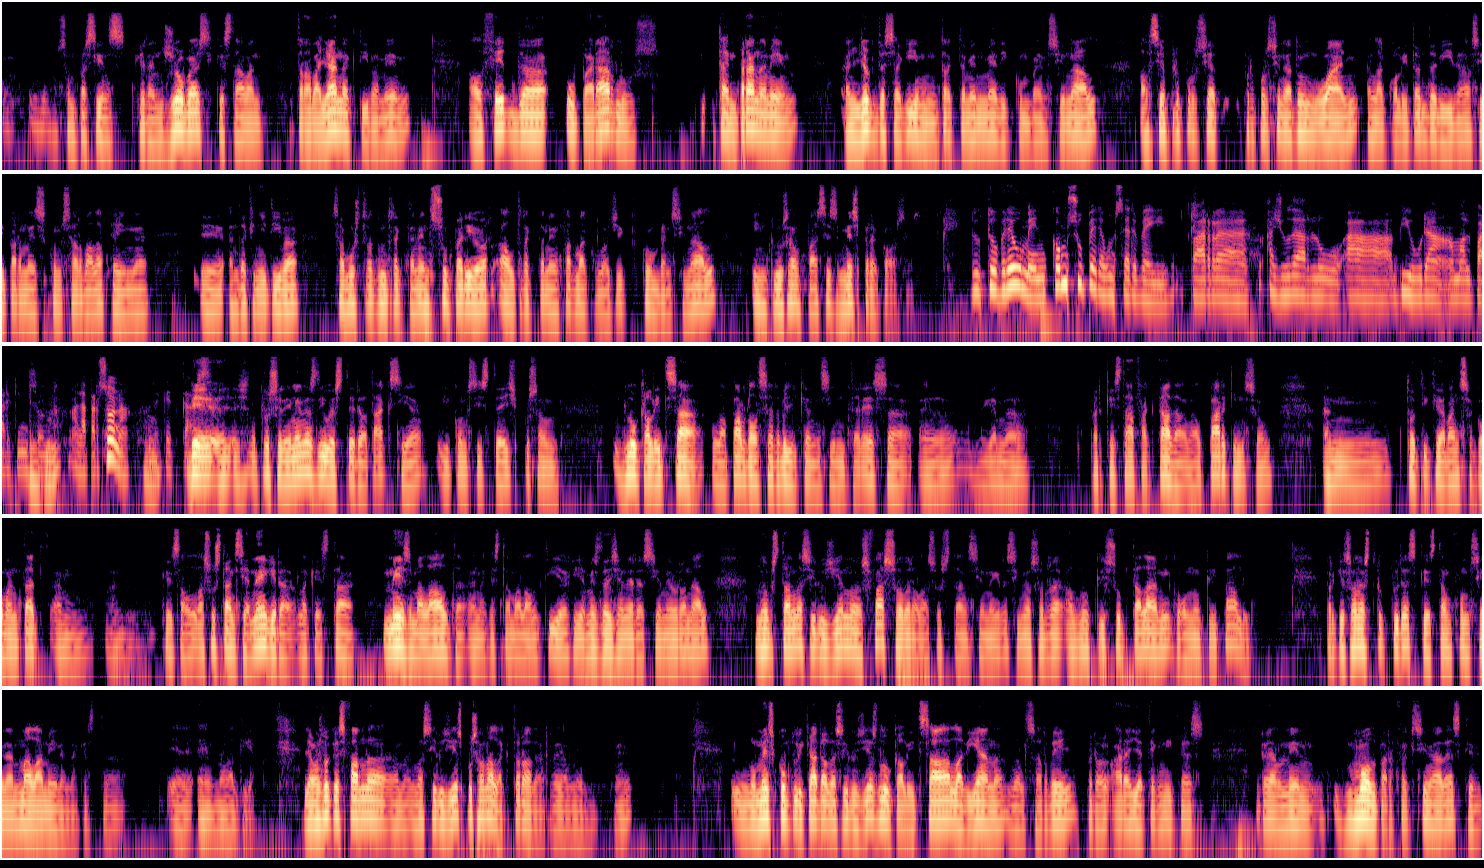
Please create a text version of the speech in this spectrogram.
són pacients que eren joves que estaven treballant activament, el fet d'operar-los tempranament, en lloc de seguir amb un tractament mèdic convencional, els ha proporcionat, proporcionat un guany en la qualitat de vida, els ha permès conservar la feina, eh, en definitiva, s'ha mostrat un tractament superior al tractament farmacològic convencional inclús en fases més precoces. Doctor, breument, com supera un cervell per eh, ajudar-lo a viure amb el Parkinson, a la persona, en aquest cas? Bé, eh, el procediment es diu estereotàxia i consisteix doncs, en localitzar la part del cervell que ens interessa, eh, diguem-ne, perquè està afectada en el Parkinson, en, tot i que abans s'ha comentat en, en, que és la substància negra la que està més malalta en aquesta malaltia, que hi ha més degeneració neuronal, no obstant la cirurgia no es fa sobre la substància negra, sinó sobre el nucli subtalàmic o el nucli pàl·lid, perquè són estructures que estan funcionant malament en aquesta eh, eh, malaltia. Llavors el que es fa amb la, amb la cirurgia és posar una electroda, realment. Eh? El més complicat de la cirurgia és localitzar la diana del cervell, però ara hi ha tècniques realment molt perfeccionades que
